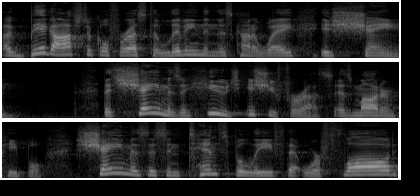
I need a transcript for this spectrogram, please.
a big obstacle for us to living in this kind of way is shame. That shame is a huge issue for us as modern people. Shame is this intense belief that we're flawed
